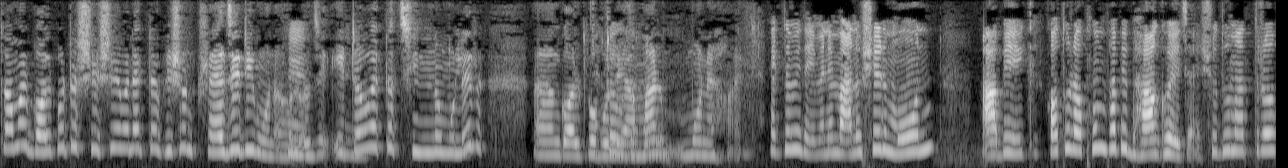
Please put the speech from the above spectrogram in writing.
তো আমার গল্পটা শেষে মানে একটা ভীষণ ট্র্যাজেডি মনে হলো যে এটাও একটা ছিন্নমূলের গল্প বলে আমার মনে হয়। একদমই তাই মানে মানুষের মন আবেগ কত রকম ভাবে ভাগ হয়ে যায়। শুধুমাত্র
